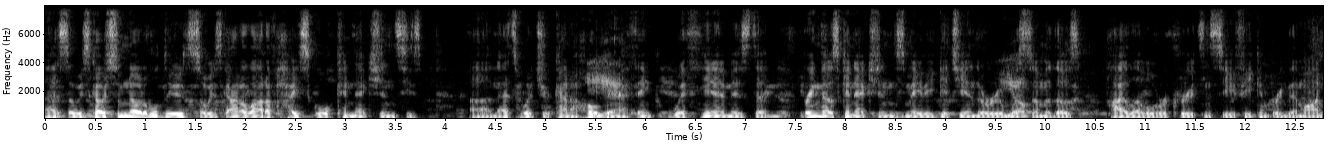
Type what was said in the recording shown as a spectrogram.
Uh, so he's coached some notable dudes. So he's got a lot of high school connections. He's uh, that's what you're kind of hoping. I think, with him is to bring those connections, maybe get you in the room with some of those high level recruits and see if he can bring them on.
